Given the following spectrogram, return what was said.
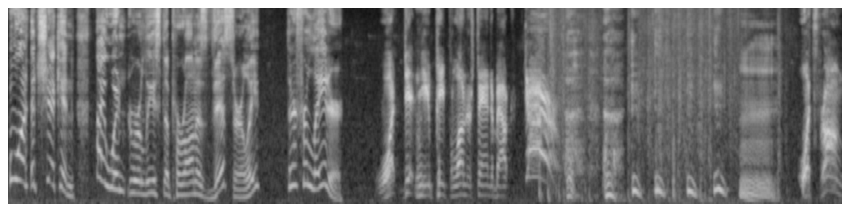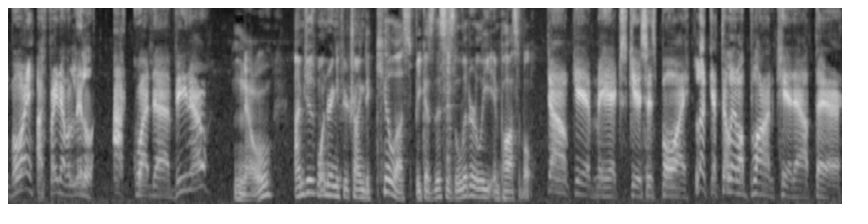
What a chicken! I wouldn't release the piranhas this early. They're for later. What didn't you people understand about. What's wrong, boy? Afraid of a little aqua de vino? No. I'm just wondering if you're trying to kill us because this is literally impossible. Don't give me excuses, boy. Look at the little blonde kid out there.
